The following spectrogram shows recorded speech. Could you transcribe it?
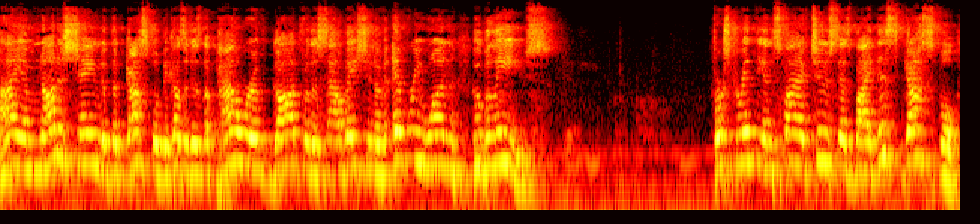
"I am not ashamed of the gospel because it is the power of God for the salvation of everyone who believes." 1 Corinthians 5 2 says, By this gospel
